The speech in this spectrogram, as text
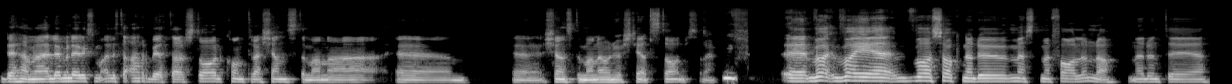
det här med det, men det är liksom lite arbetarstad kontra tjänstemanna, eh, eh, tjänstemanna och universitetsstad. Sådär. Eh, vad, vad, är, vad saknar du mest med Falun då, när du inte,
